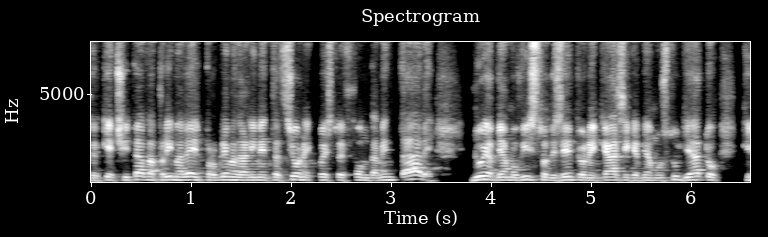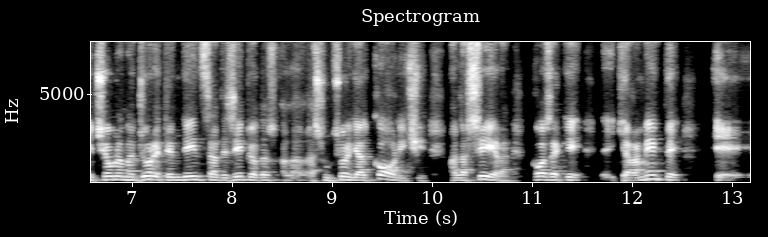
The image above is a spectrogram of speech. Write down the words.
perché citava prima lei il problema dell'alimentazione, questo è fondamentale. Noi abbiamo visto, ad esempio, nei casi che abbiamo studiato, che c'è una maggiore tendenza, ad esempio, all'assunzione di alcolici alla sera, cosa che eh, chiaramente eh,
